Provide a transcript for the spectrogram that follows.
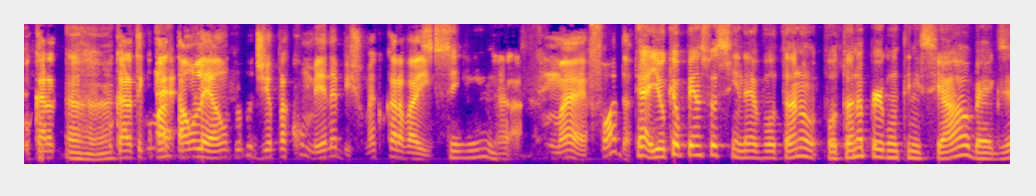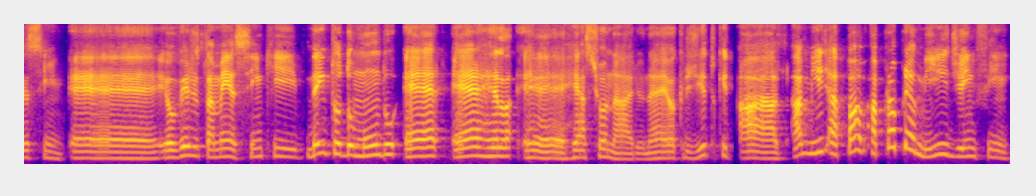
O cara, uhum. o cara tem que matar é. um leão todo dia para comer, né, bicho? Como é que o cara vai. Sim. É, não é? é foda? É, e o que eu penso assim, né? Voltando, voltando à pergunta inicial, Bergs, assim, é, eu vejo também assim que nem todo mundo é, é, é reacionário, né? Eu acredito que a, a, mídia, a, a própria mídia, enfim,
